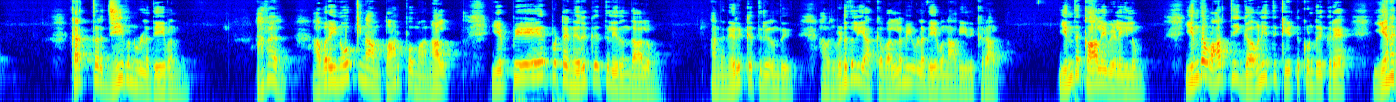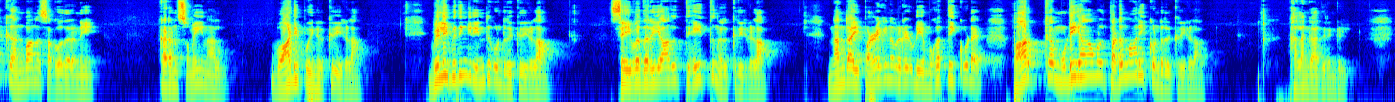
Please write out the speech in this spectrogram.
கர்த்தர் ஜீவனுள்ள தேவன். அவர் அவரை நோக்கி நாம் பார்ப்போமானால் எப்பேற்பட்ட நெருக்கத்தில் இருந்தாலும் அந்த நெருக்கத்திலிருந்து அவர் விடுதலையாக்க வல்லமையுள்ள தேவனாக இருக்கிறார். இந்த காலை வேளையிலும் இந்த வார்த்தை கவனித்து கேட்டுக்கொண்டிருக்கிற எனக்கு அன்பான சகோதரனே கடன் சுமையினால் வாடிப்போய் நிற்கிறீர்களா? வெளி விதுங்கி நின்று கொண்டிருக்கிறீர்களா? செய்வதறியாது திகைத்து நிற்கிறீர்களா? நன்றாய் பழகினவர்களுடைய முகத்தை கூட பார்க்க முடியாமல் தடுமாறிக் கொண்டிருக்கிறீர்களா? கலங்காதிருங்கள்.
